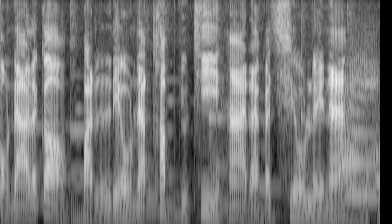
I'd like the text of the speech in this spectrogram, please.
2ดาวแล้วก็ปั่นเร็วนะครับอยู่ที่ 5 ดาวกระเชียวเลยนะโอ้โห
